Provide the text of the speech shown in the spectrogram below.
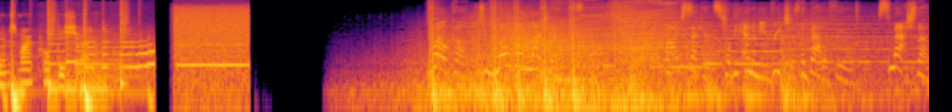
James Mark Official. Welcome to Mobile Legends! Five seconds till the enemy reaches the battlefield. Smash them!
